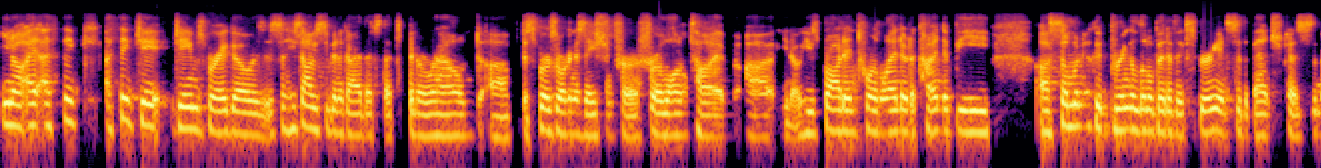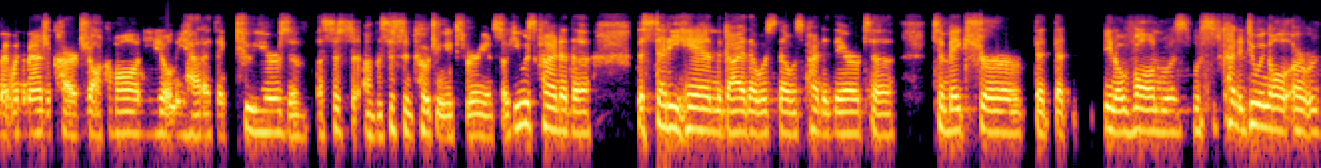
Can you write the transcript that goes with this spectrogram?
You know, I, I, think I think J- James Borrego is, is, he's obviously been a guy that's that's been around uh, the Spurs organization for for a long time. Uh, you know, he's brought into Orlando to kind of be uh, someone who could bring a little bit of experience to the bench because when the Magic hired Jacque Vaughn, he only had I think two years of assistant of assistant coaching experience. So he was kind of the the steady hand, the guy that was that was kind of there to to make sure that that you know, Vaughn was was kind of doing all or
